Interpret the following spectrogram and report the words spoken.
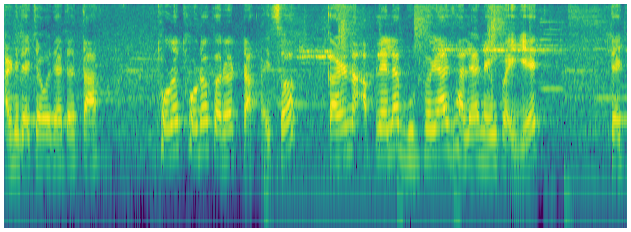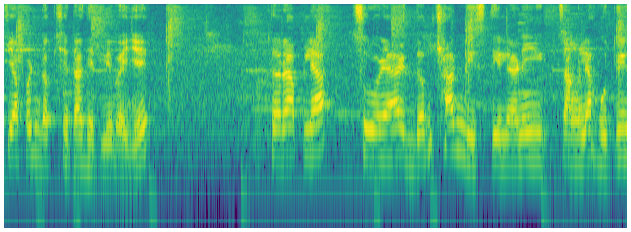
आणि त्याच्यामध्ये आता ताक थोडं थोडं करत टाकायचं. कारण आपल्याला गुठळ्या झाल्या नाही पाहिजेत. त्याची आपण दक्षता घेतली पाहिजे. तर आपल्या सुरळ्या एकदम छान दिसतील आणि चांगल्या होतील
